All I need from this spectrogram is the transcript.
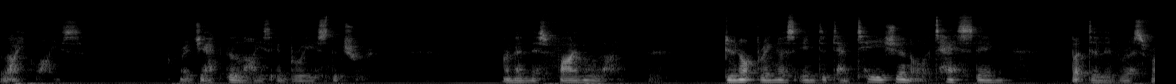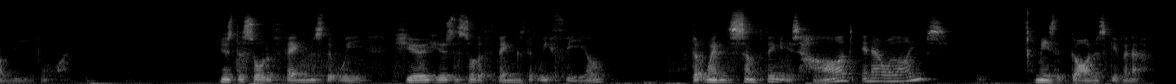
likewise. Reject the lies, embrace the truth. And then this final line do not bring us into temptation or testing, but deliver us from the evil one. Here's the sort of things that we hear, here's the sort of things that we feel. That when something is hard in our lives, means that God has given up.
